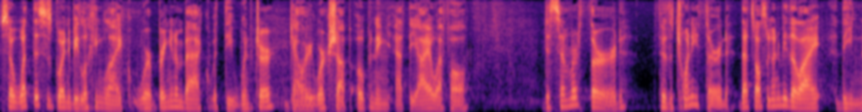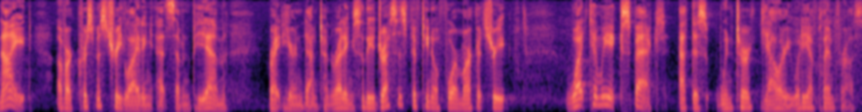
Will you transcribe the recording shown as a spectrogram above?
So, what this is going to be looking like, we're bringing them back with the Winter Gallery Workshop opening at the IOOF Hall December 3rd through the 23rd. That's also going to be the, light, the night of our Christmas tree lighting at 7 p.m. right here in downtown Redding. So, the address is 1504 Market Street. What can we expect at this Winter Gallery? What do you have planned for us?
